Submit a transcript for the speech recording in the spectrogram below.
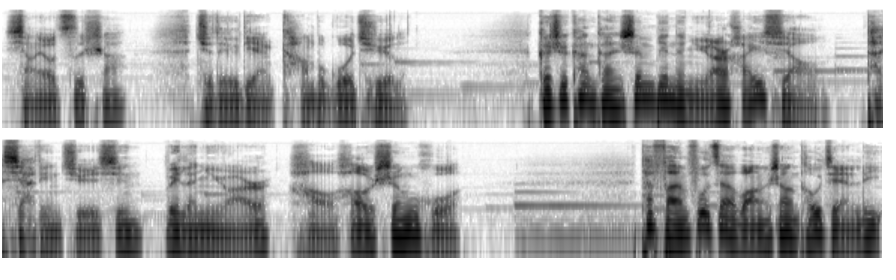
想要自杀，觉得有点扛不过去了。可是看看身边的女儿还小。他下定决心，为了女儿好好生活。他反复在网上投简历，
